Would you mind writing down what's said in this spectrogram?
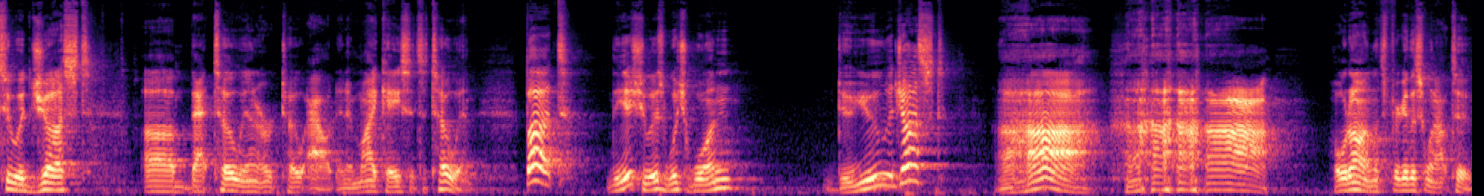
to adjust uh, that toe in or toe out. And in my case, it's a toe in. But the issue is which one do you adjust? Aha! Ha ha ha ha! Hold on, let's figure this one out too.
